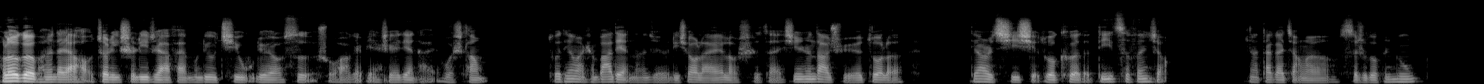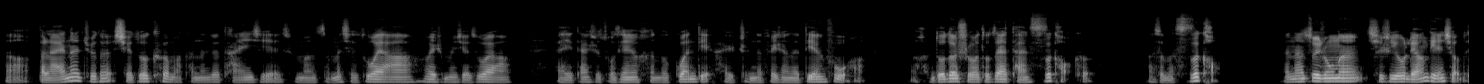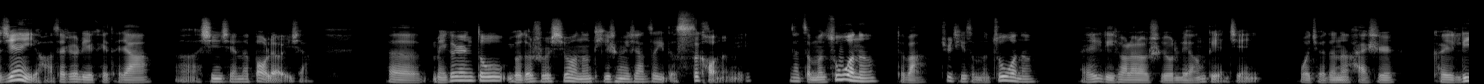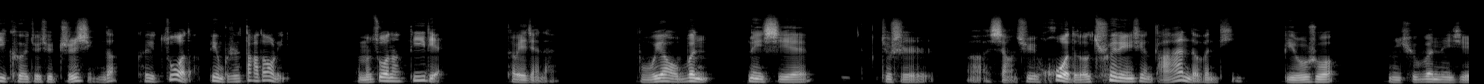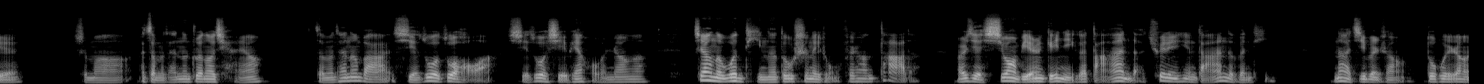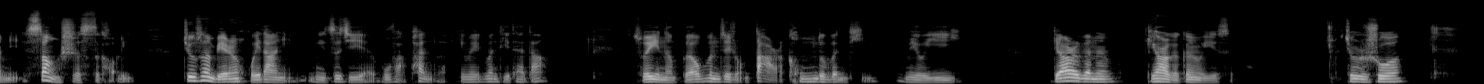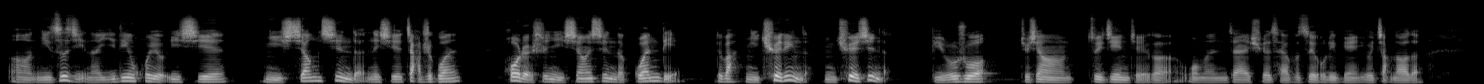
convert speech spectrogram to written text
Hello，各位朋友，大家好，这里是励志 FM 六七五六幺四说话改变世界电台，我是汤姆。昨天晚上八点呢，这个李笑来老师在新生大学做了第二期写作课的第一次分享，那大概讲了四十多分钟啊。本来呢，觉得写作课嘛，可能就谈一些什么怎么写作呀，为什么写作呀，哎，但是昨天有很多观点还是真的非常的颠覆哈，很多的时候都在谈思考课啊，怎么思考。那最终呢，其实有两点小的建议哈，在这里也给大家呃新鲜的爆料一下。呃，每个人都有的时候希望能提升一下自己的思考能力，那怎么做呢？对吧？具体怎么做呢？哎，李笑来老师有两点建议，我觉得呢还是可以立刻就去执行的，可以做的，并不是大道理。怎么做呢？第一点特别简单，不要问那些就是啊想去获得确定性答案的问题。比如说，你去问那些什么怎么才能赚到钱呀？怎么才能把写作做好啊？写作写篇好文章啊？这样的问题呢，都是那种非常大的，而且希望别人给你一个答案的确定性答案的问题，那基本上都会让你丧失思考力。就算别人回答你，你自己也无法判断，因为问题太大。所以呢，不要问这种大而空的问题，没有意义。第二个呢，第二个更有意思。就是说，呃，你自己呢一定会有一些你相信的那些价值观，或者是你相信的观点，对吧？你确定的，你确信的。比如说，就像最近这个我们在学财富自由里边有讲到的，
